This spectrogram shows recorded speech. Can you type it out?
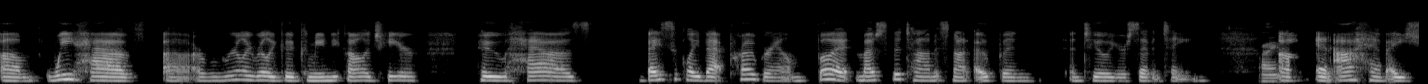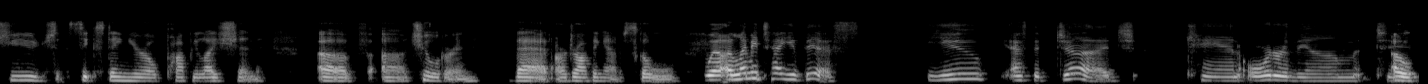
Um, we have uh, a really really good community college here, who has basically that program, but most of the time it's not open until you're 17. Right. Um, and I have a huge 16 year old population of uh, children that are dropping out of school. Well, and let me tell you this. You as the judge can order them to oh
